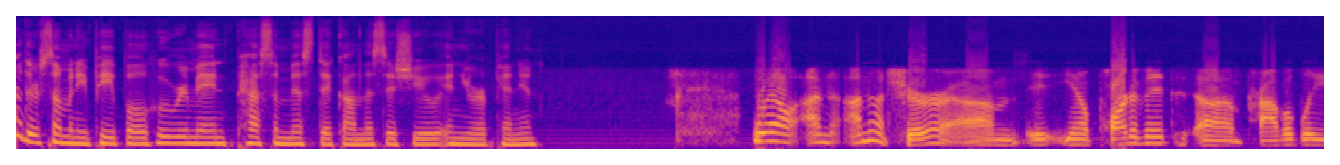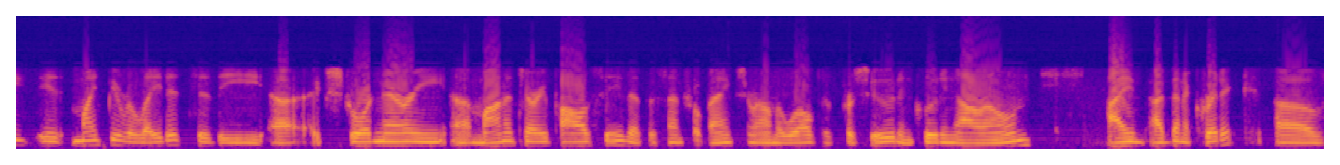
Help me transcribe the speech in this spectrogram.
are there so many people who remain pessimistic on this issue, in your opinion? Well, I'm I'm not sure. Um, it, you know, part of it um, probably it might be related to the uh, extraordinary uh, monetary policy that the central banks around the world have pursued, including our own. I, I've been a critic of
